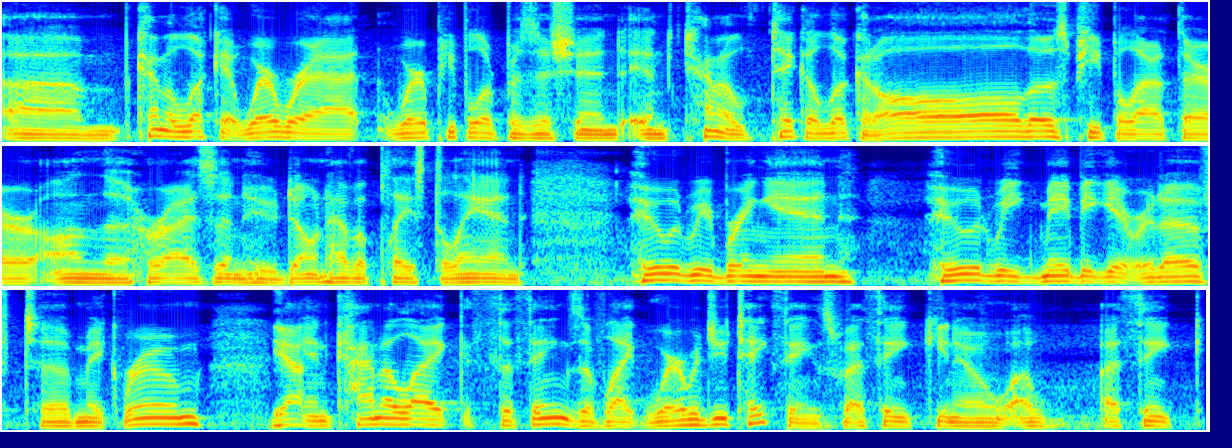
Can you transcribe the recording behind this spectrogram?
um, kind of look at where we're at, where people are positioned, and kind of take a look at all those people out there on the horizon who don't have a place to land. Who would we bring in? Who would we maybe get rid of to make room? Yeah. and kind of like the things of like where would you take things? I think you know, uh, I think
